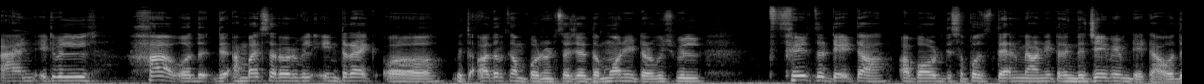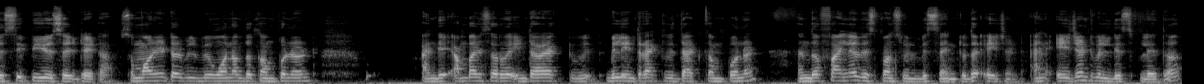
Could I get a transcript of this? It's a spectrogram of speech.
and it will have or the, the Ambari server will interact uh, with other components such as the monitor which will fetch the data about the suppose they are monitoring the JVM data or the CPU usage data. So monitor will be one of the component and the Ambari server interact with, will interact with that component and the final response will be sent to the agent and agent will display the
